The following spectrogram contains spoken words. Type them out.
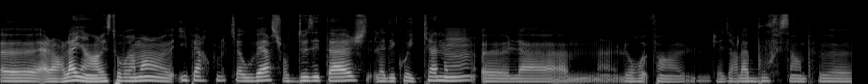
alors là, il y a un resto vraiment hyper cool qui a ouvert sur deux étages. La déco est canon. la, le, enfin, j'allais dire la bouffe, c'est un peu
